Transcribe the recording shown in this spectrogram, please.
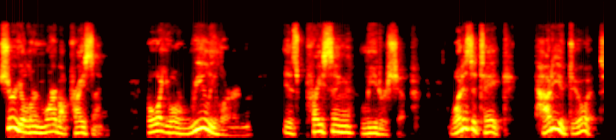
Sure, you'll learn more about pricing, but what you will really learn is pricing leadership. What does it take? How do you do it?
